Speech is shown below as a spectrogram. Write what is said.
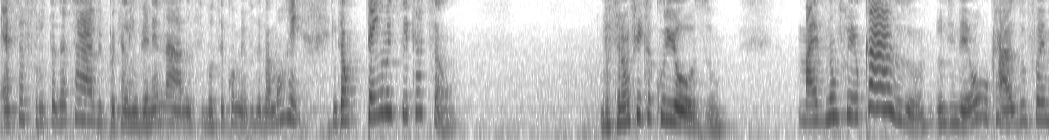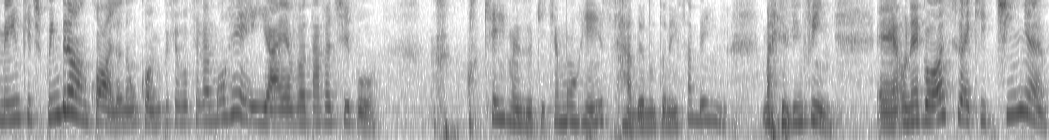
essa fruta dessa árvore, porque ela é envenenada. Se você comer, você vai morrer. Então, tem uma explicação. Você não fica curioso. Mas não foi o caso, entendeu? O caso foi meio que, tipo, em branco. Olha, não come porque você vai morrer. E a Eva tava, tipo... ok, mas o que é morrer, sabe? Eu não tô nem sabendo. Mas, enfim. É, o negócio é que tinha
